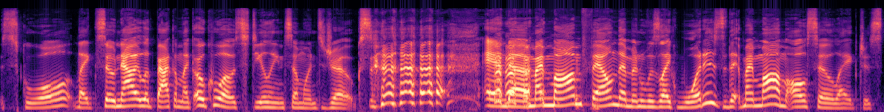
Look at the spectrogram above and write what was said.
school. Like, so now I look back, I'm like, oh, cool, I was stealing someone's jokes. and uh, my mom found them and was like, what is that? My mom also, like, just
